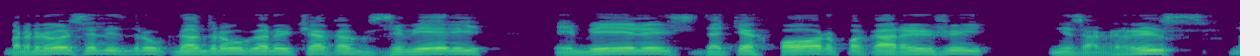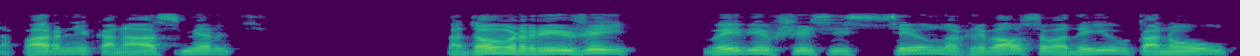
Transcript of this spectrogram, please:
бросились друг на друга, рыча как звери, и бились до тех пор, пока Рыжий не загрыз напарника насмерть. Потом Рыжий, выбившись из сил, нахлебался воды и утонул.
